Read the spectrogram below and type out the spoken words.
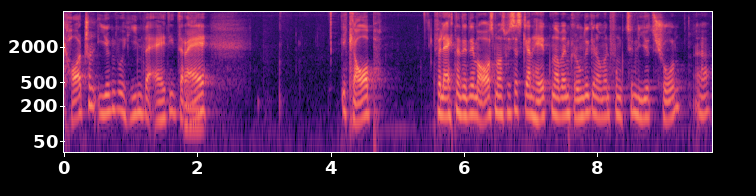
kaut schon irgendwo hin, weil ID3, mhm. ich glaube, vielleicht nicht in dem Ausmaß, wie sie es gern hätten, aber im Grunde genommen funktioniert es schon. Ja.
